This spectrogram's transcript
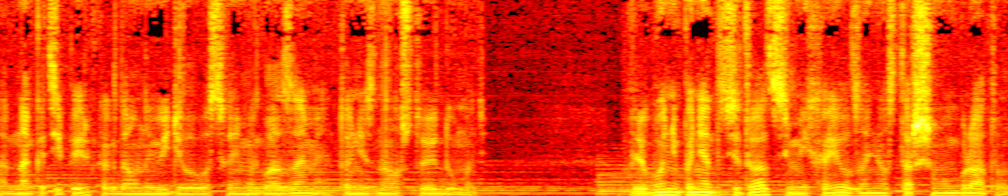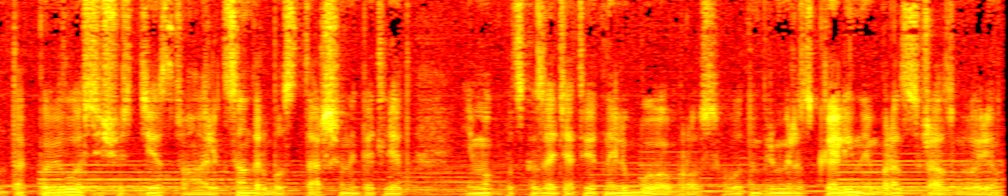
однако теперь, когда он увидел его своими глазами, то не знал, что и думать. В любой непонятной ситуации Михаил звонил старшему брату. Так повелось еще с детства. Александр был старше на пять лет и мог подсказать ответ на любой вопрос. Вот, например, с Галиной брат сразу говорил,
